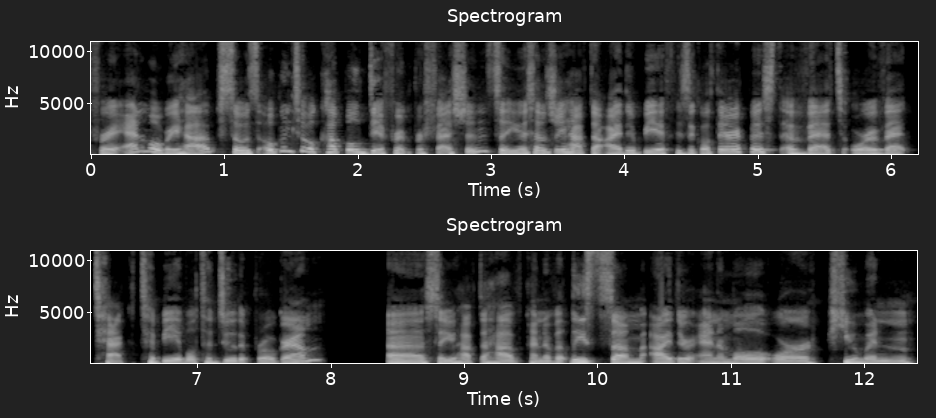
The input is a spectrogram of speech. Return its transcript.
For animal rehab, so it's open to a couple different professions. So, you essentially have to either be a physical therapist, a vet, or a vet tech to be able to do the program. Uh, so you have to have kind of at least some either animal or human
